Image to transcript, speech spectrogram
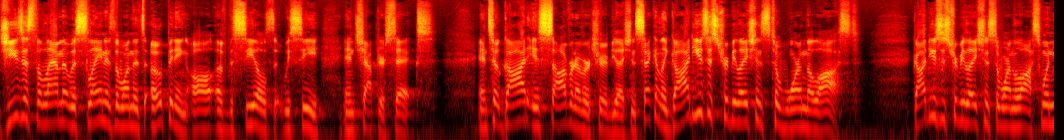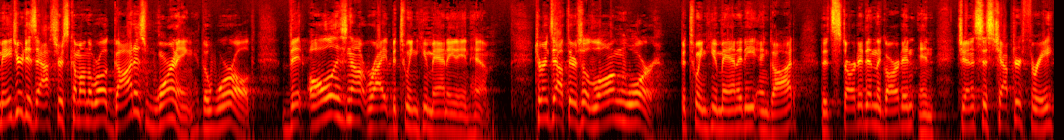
Jesus, the lamb that was slain, is the one that's opening all of the seals that we see in chapter 6. And so God is sovereign over tribulations. Secondly, God uses tribulations to warn the lost. God uses tribulations to warn the lost. When major disasters come on the world, God is warning the world that all is not right between humanity and Him. Turns out there's a long war between humanity and God that started in the garden in Genesis chapter 3.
